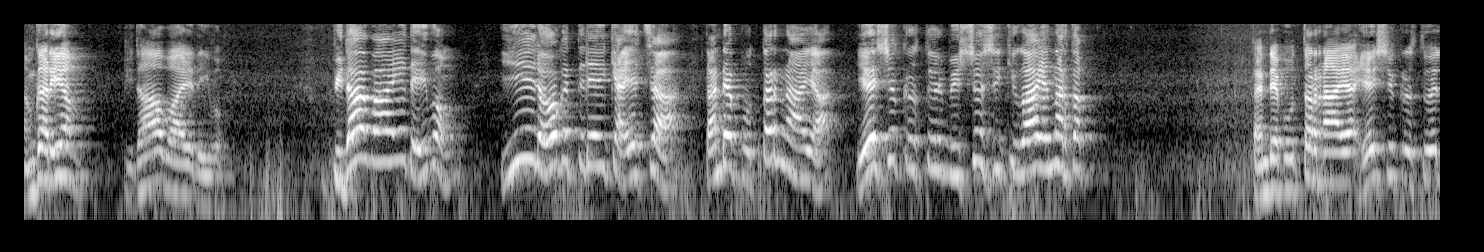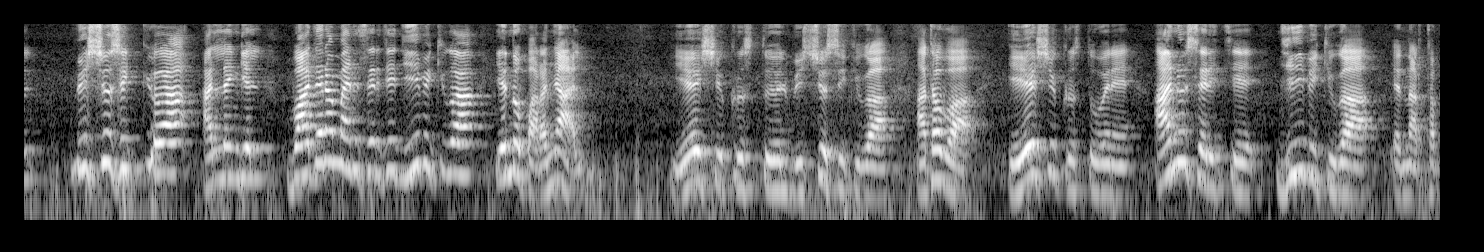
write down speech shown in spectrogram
നമുക്കറിയാം പിതാവായ ദൈവം. പിതാവായ ദൈവം ഈ ലോകത്തിലേക്ക് അയച്ച തന്റെ പുത്രനായ യേശു ക്രിസ്തുവിൽ വിശ്വസിക്കുക എന്നർത്ഥം. തന്റെ പുത്രനായ യേശു ക്രിസ്തുവിൽ വിശ്വസിക്കുക അല്ലെങ്കിൽ വചനം അനുസരിച്ച് ജീവിക്കുക എന്ന് പറഞ്ഞാൽ യേശു ക്രിസ്തുവിൽ വിശ്വസിക്കുക അഥവാ യേശു ക്രിസ്തുവിനെ അനുസരിച്ച് ജീവിക്കുക എന്നർത്ഥം.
